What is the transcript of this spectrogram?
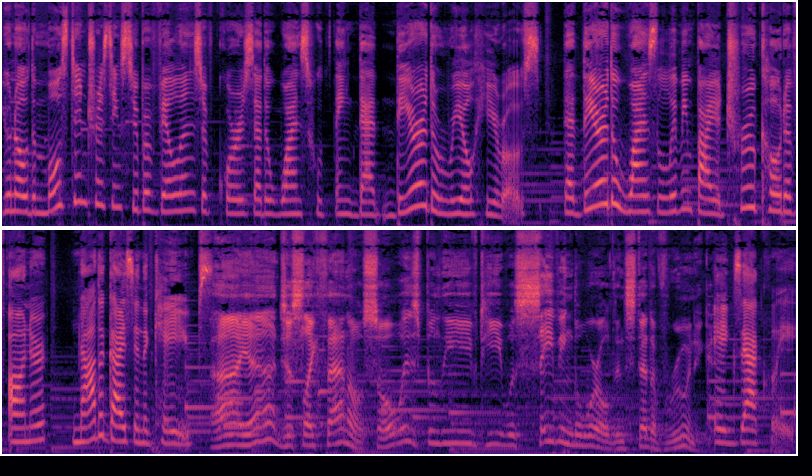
You know, the most interesting supervillains, of course, are the ones who think that they're the real heroes, that they're the ones living by a true code of honor, not the guys in the caves. Ah, uh, yeah, just like Thanos always believed he was saving the world instead of ruining it. Exactly.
